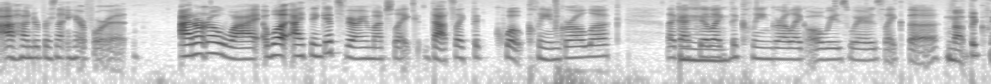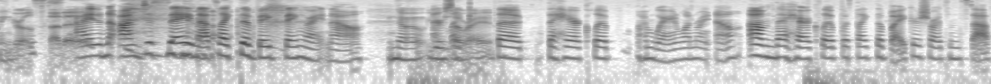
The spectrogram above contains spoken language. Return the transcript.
a hundred percent here for it. I don't know why. Well, I think it's very much like that's like the quote clean girl look. Like I feel like mm. the clean girl like always wears like the not the clean girl aesthetic. I I'm just saying that's like the big thing right now. No, you're and, so like, right. The the hair clip. I'm wearing one right now. Um, the hair clip with like the biker shorts and stuff.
